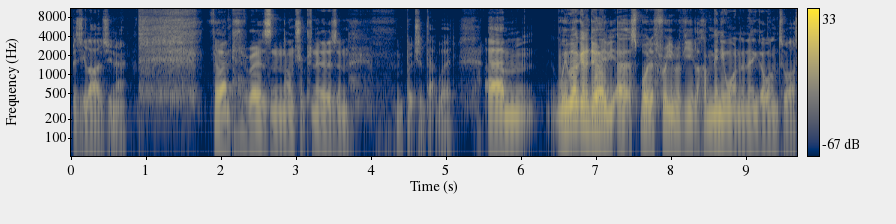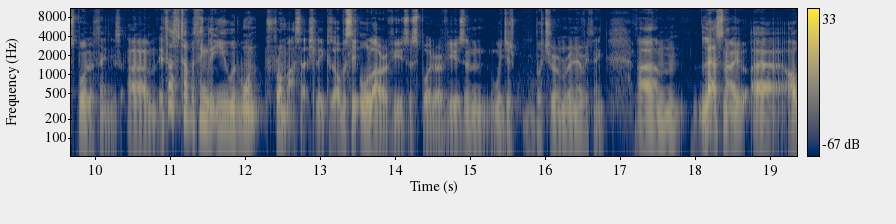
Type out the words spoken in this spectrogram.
busy lives, you know. Philanthropers and entrepreneurs and butchered that word. Um, we were going to do a, a spoiler-free review, like a mini one, and then go on to our spoiler things. Um, if that's the type of thing that you would want from us, actually, because obviously all our reviews are spoiler reviews, and we just butcher and ruin everything. Um, let us know. Uh,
